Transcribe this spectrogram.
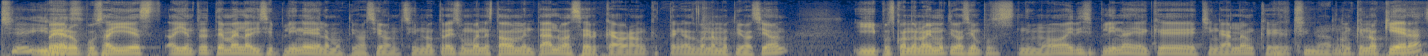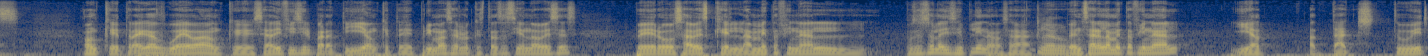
Sí. Pero pues ahí es, ahí entra el tema de la disciplina y de la motivación. Si no traes un buen estado mental, va a ser cabrón que tengas buena motivación. Y pues cuando no hay motivación, pues ni modo, hay disciplina y hay que chingarla aunque, chingarle. aunque no quieras, aunque traigas hueva, aunque sea difícil para ti, aunque te deprima hacer lo que estás haciendo a veces, pero sabes que la meta final, pues eso es la disciplina, o sea, Claro. pensar en la meta final y a- attach to it.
